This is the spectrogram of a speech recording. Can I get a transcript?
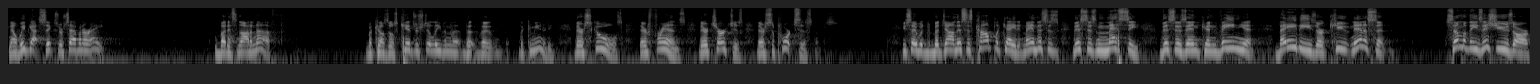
Now, we've got six or seven or eight, but it's not enough because those kids are still leaving the, the, the, the, community, their schools, their friends, their churches, their support systems. You say, but, but John, this is complicated. Man, this is, this is messy. This is inconvenient. Babies are cute and innocent. Some of these issues are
